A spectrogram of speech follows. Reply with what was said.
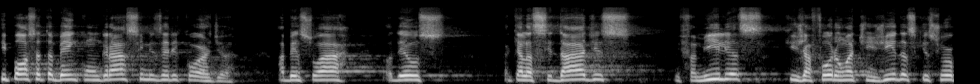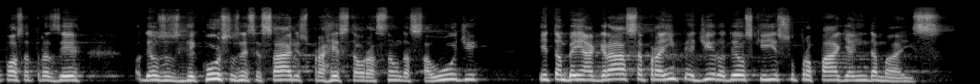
E possa também, com graça e misericórdia, abençoar, ó Deus, aquelas cidades e famílias que já foram atingidas, que o Senhor possa trazer, ó Deus, os recursos necessários para a restauração da saúde e também a graça para impedir, ó Deus, que isso propague ainda mais.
